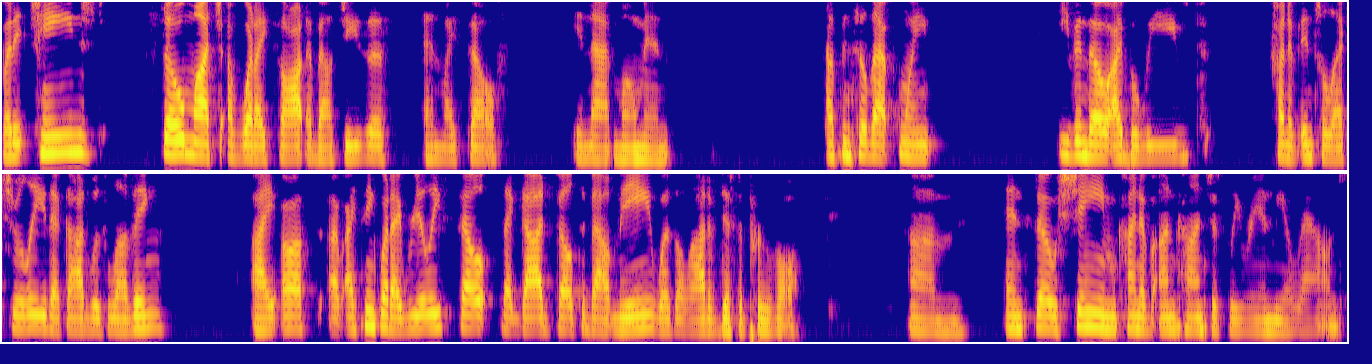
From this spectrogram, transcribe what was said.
but it changed so much of what I thought about Jesus and myself in that moment. Up until that point, even though I believed kind of intellectually that God was loving, I also, I think what I really felt that God felt about me was a lot of disapproval. Um, and so shame kind of unconsciously ran me around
